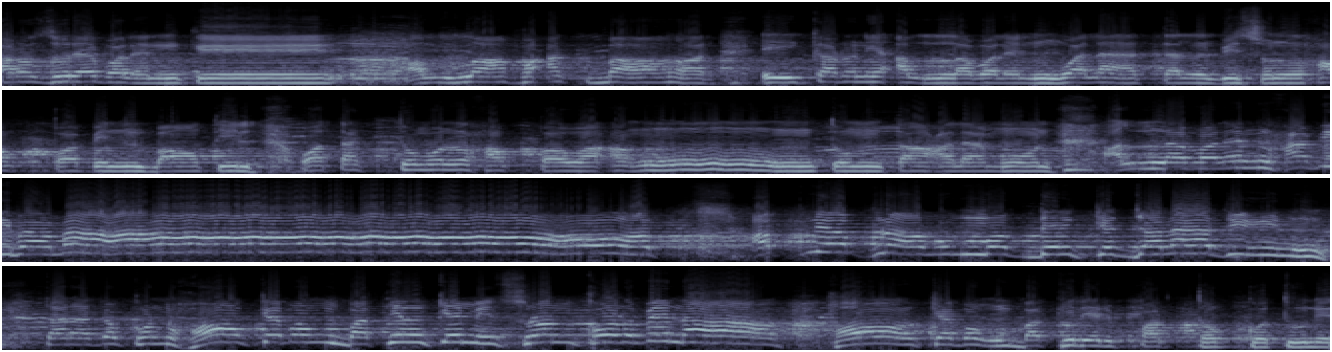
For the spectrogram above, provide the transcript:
আরও জোরে বলেন কে? আল্লাহ আকবার, এই কারণে আল্লাহ বলেন, ওয়ালা তালবিসুল হক্ক বিল বাতিল, ওয়া তাকতুমুল হক ওয়া আনতুম তা'লামুন আল্লাহ বলেন হাবিব আমার আপনি আপনার উম্মতদেরকে জানা দিন, তারা যখন হক এবং বাতিলকে মিশ্রণ করবে না, হক এবং বাতিলের পার্থক্য তুলে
